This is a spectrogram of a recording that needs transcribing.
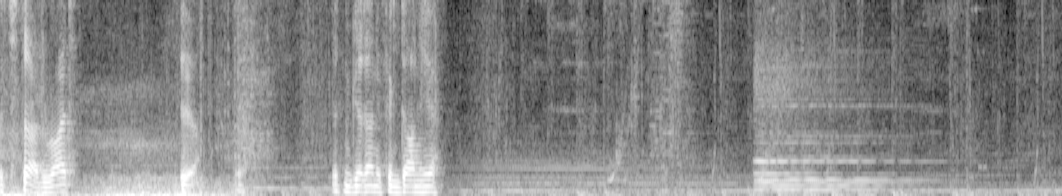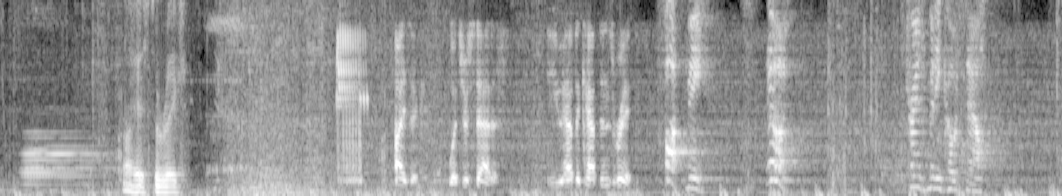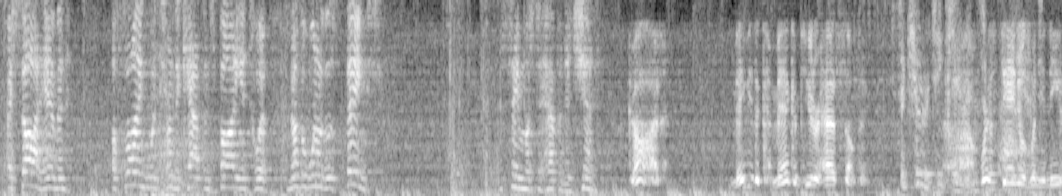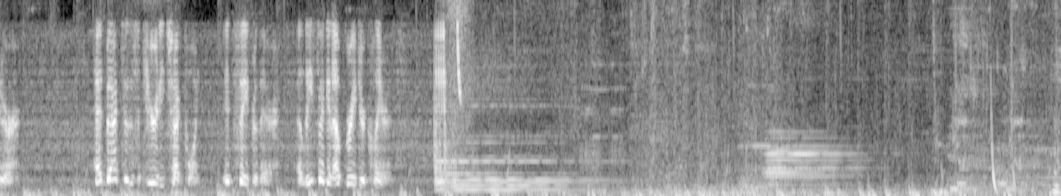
It's dead, right? Yeah. yeah. Didn't get anything done here. Oh, here's the rig. Isaac, what's your status? Do you have the captain's rig? Fuck me! Ugh. Transmitting codes now. I saw it, Hammond. A flying one turned the captain's body into a, another one of those things. The same must have happened to Chen. God. Maybe the command computer has something. Security Uh, clearance where's required. Daniels when you need her? Head back to the security checkpoint. It's safer there. At least I can upgrade your clearance.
